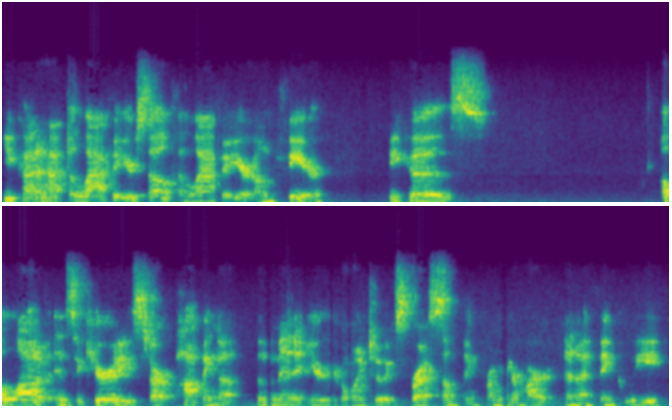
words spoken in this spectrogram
you kind of have to laugh at yourself and laugh at your own fear because a lot of insecurities start popping up the minute you're going to express something from your heart. And i think we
